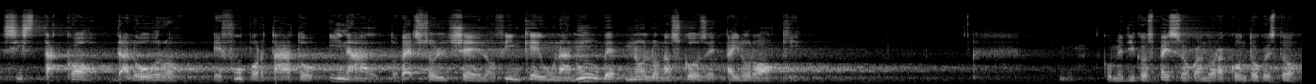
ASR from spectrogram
si staccò da loro e fu portato in alto, verso il cielo, finché una nube non lo nascose ai loro occhi. Come dico spesso quando racconto questo,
